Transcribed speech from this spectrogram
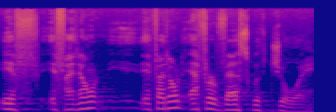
if, if, I, don't, if I don't effervesce with joy.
